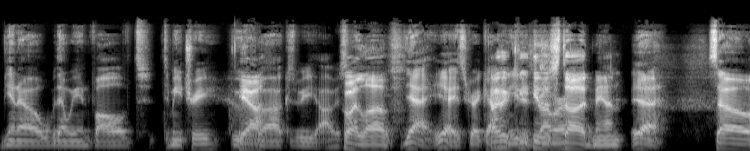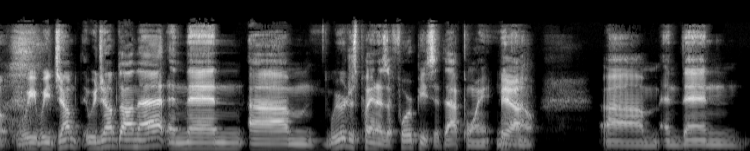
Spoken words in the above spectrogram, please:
you know, then we involved Dimitri, who, Yeah. because we obviously, who I love. yeah, yeah, he's a great guy. I think he's a stud, man. Yeah. So we we jumped we jumped on that, and then um, we were just playing as a four piece at that point. You Yeah. Know? Um, and then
